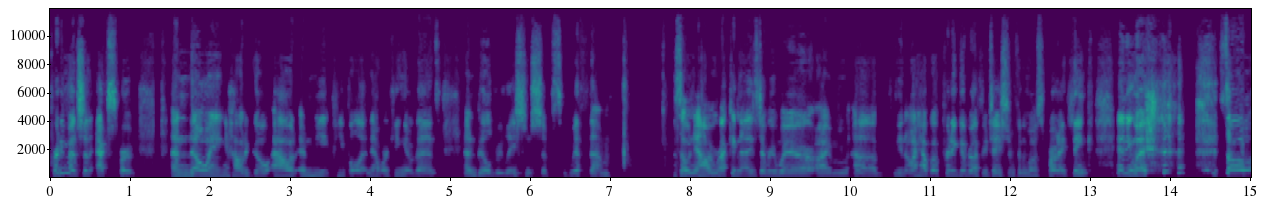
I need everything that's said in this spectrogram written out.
pretty much an expert and knowing how to go out and meet people at networking events and build relationships with them so now I'm recognized everywhere. I'm, uh, you know, I have a pretty good reputation for the most part, I think. Anyway, so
